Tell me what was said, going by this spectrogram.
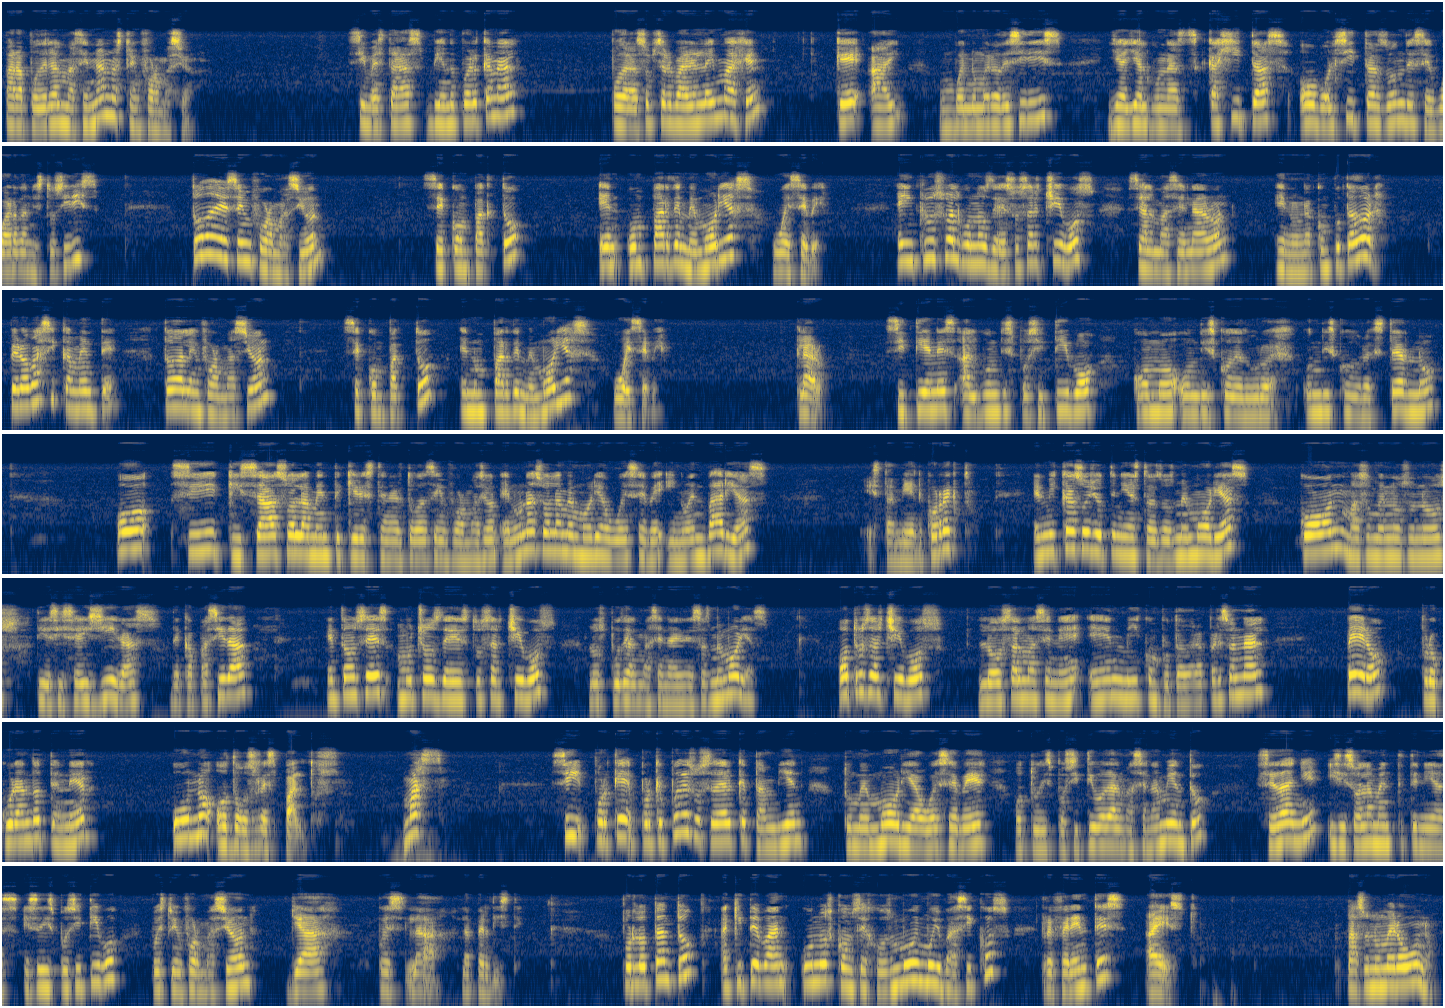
para poder almacenar nuestra información. Si me estás viendo por el canal, podrás observar en la imagen que hay un buen número de CDs y hay algunas cajitas o bolsitas donde se guardan estos CDs. Toda esa información se compactó en un par de memorias USB e incluso algunos de esos archivos se almacenaron en una computadora. Pero básicamente toda la información se compactó en un par de memorias USB. Claro, si tienes algún dispositivo como un disco de duro, un disco duro externo o si quizás solamente quieres tener toda esa información en una sola memoria USB y no en varias, es también correcto. En mi caso yo tenía estas dos memorias con más o menos unos 16 GB de capacidad. Entonces muchos de estos archivos los pude almacenar en esas memorias. Otros archivos los almacené en mi computadora personal, pero procurando tener uno o dos respaldos. Más. Sí, ¿por qué? Porque puede suceder que también tu memoria USB o tu dispositivo de almacenamiento se dañe y si solamente tenías ese dispositivo, pues tu información ya pues la, la perdiste. Por lo tanto, aquí te van unos consejos muy muy básicos referentes a esto. Paso número uno.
